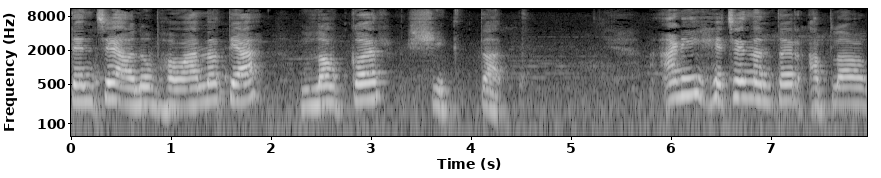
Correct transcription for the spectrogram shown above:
त्यांचे अनुभवानं त्या लवकर शिकतात. आणि ह्याचे नंतर आपलं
